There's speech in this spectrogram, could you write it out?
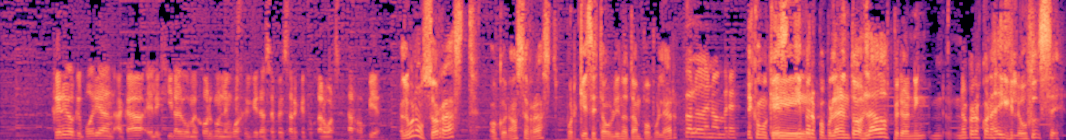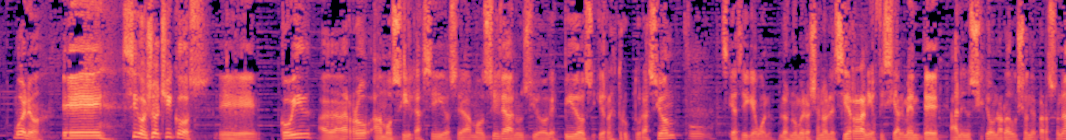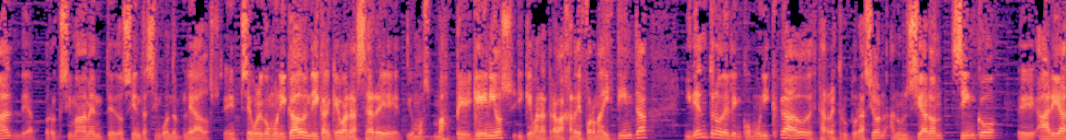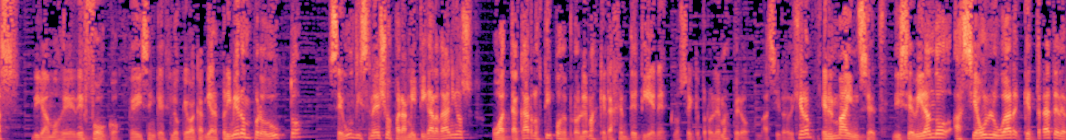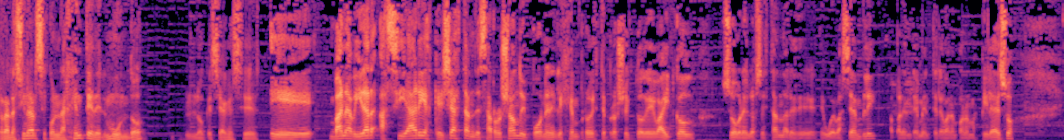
creo que podrían acá elegir algo mejor que un lenguaje que te hace pensar que tu hardware se está rompiendo. ¿Alguno usó Rust o conoce Rust? ¿Por qué se está volviendo tan popular? Solo de nombre. Es como que es eh, hiper popular en todos lados, pero no conozco a nadie que lo use. Bueno, eh, sigo yo chicos. Eh, COVID agarró a Mozilla, sí, o sea, Mozilla anunció despidos y reestructuración, uh. sí, así que bueno, los números ya no le cierran y oficialmente anunció una reducción de personal de aproximadamente 250 empleados. ¿sí? Según el comunicado indican que van a ser, eh, digamos, más pequeños y que van a trabajar de forma distinta. Y dentro del comunicado de esta reestructuración anunciaron cinco eh, áreas, digamos, de, de foco, que dicen que es lo que va a cambiar. Primero en producto, según dicen ellos, para mitigar daños o atacar los tipos de problemas que la gente tiene. No sé qué problemas, pero así lo dijeron. El mindset, dice, virando hacia un lugar que trate de relacionarse con la gente del mundo, lo que sea que se... Eh, van a virar hacia áreas que ya están desarrollando y ponen el ejemplo de este proyecto de Bytecode sobre los estándares de, WebAssembly. Aparentemente le van a poner más pila a eso.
